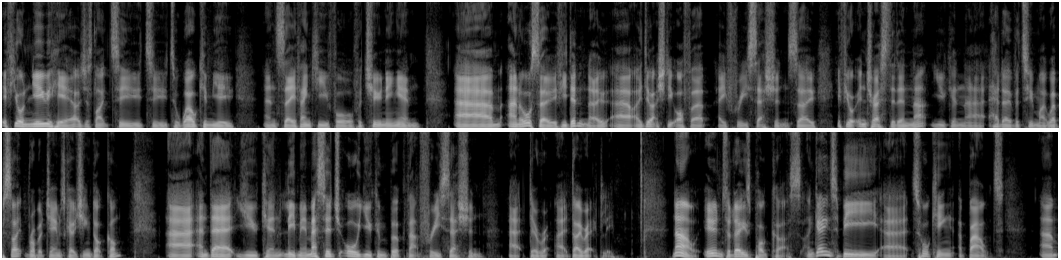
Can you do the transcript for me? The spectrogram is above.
if you're new here, I'd just like to to to welcome you and say thank you for for tuning in. Um, and also, if you didn't know, uh, I do actually offer a free session. So if you're interested in that, you can uh, head over to my website, robertjamescoaching.com. Uh, and there you can leave me a message or you can book that free session at dire- uh, directly. Now, in today's podcast, I'm going to be uh, talking about um,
